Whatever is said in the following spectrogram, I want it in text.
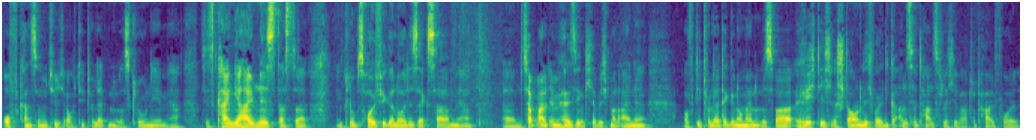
oft kannst du natürlich auch die Toiletten oder das Klo nehmen, ja. Es ist kein Geheimnis, dass da in Clubs häufiger Leute Sex haben, ja. Ähm, ich habe mal im Helsinki, habe ich mal eine auf die Toilette genommen und es war richtig erstaunlich, weil die ganze Tanzfläche war total voll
